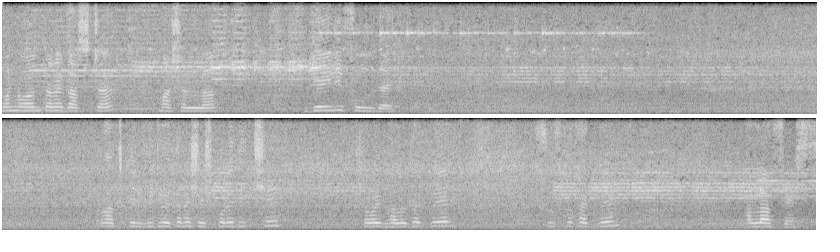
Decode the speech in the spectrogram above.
আমার নয়নতারা গাছটা মাসাল্লাহ ডেইলি ফুল দেয়। তো আজকের ভিডিও এখানে শেষ করে দিচ্ছি। সবাই ভালো থাকবেন, সুস্থ থাকবেন। আল্লাহ হাফেজ।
